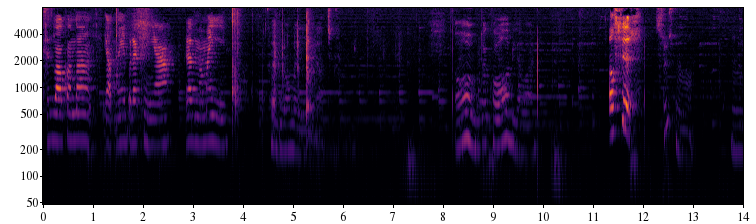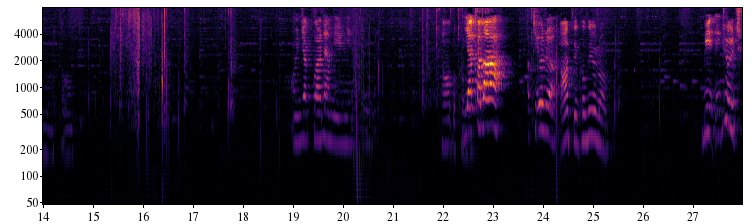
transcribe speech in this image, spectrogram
Siz balkondan yapmayı bırakın ya. Biraz mama yiyin. Hadi mama birazcık. Aa burada koala bile var. O süs. Süs mü? Hmm, tamam. Oyuncaklardan birini istiyorum. Al bakalım. Yakala. Atıyorum. At yakalıyorum. Bir, iki, üç.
